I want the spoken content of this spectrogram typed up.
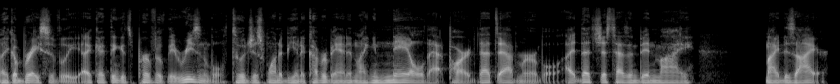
like abrasively. Like I think it's perfectly reasonable to just want to be in a cover band and like nail that part. That's admirable. I, that just hasn't been my my desire.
